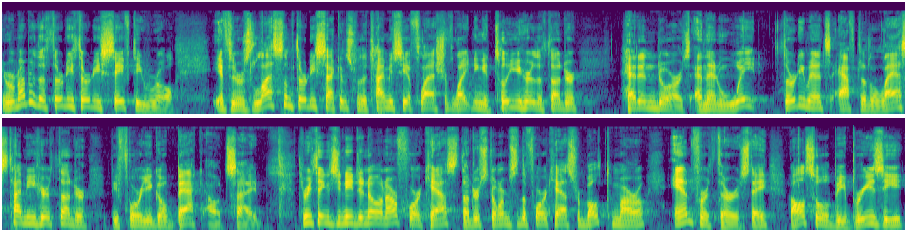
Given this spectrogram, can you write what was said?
And remember the 30-30 safety rule. If there's less than 30 seconds from the time you see a flash of lightning until you hear the thunder, head indoors, and then wait 30 minutes after the last time you hear thunder before you go back outside. Three things you need to know in our forecast. Thunderstorms in the forecast for both tomorrow and for Thursday. Also will be breezy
